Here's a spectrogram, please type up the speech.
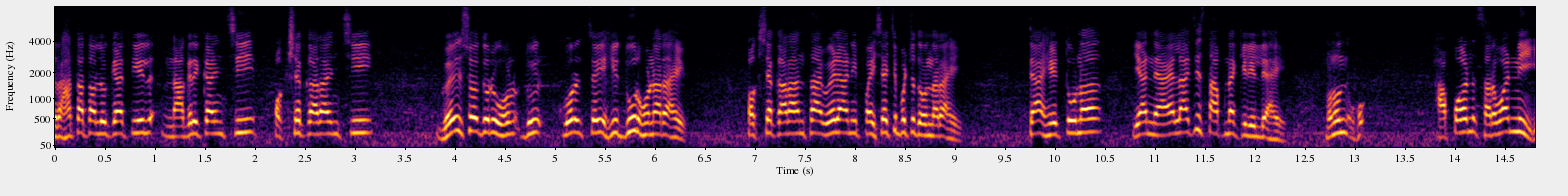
राहता तालुक्यातील नागरिकांची पक्षकारांची गैरसोय दूर हो दूर गैरसोय ही दूर होणार आहे. पक्षकारांचा वेळ आणि पैशाची बचत होणार आहे. त्या हेतूनं या न्यायालयाची स्थापना केलेली आहे. म्हणून हो- आपण सर्वांनी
